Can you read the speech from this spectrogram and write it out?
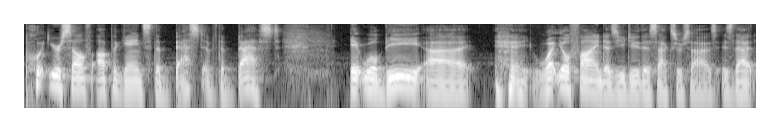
put yourself up against the best of the best. It will be uh, what you'll find as you do this exercise is that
